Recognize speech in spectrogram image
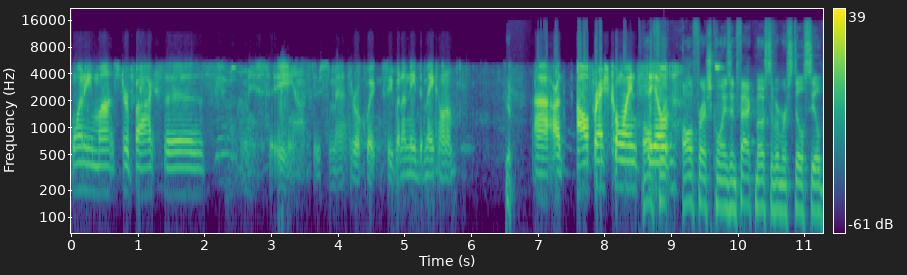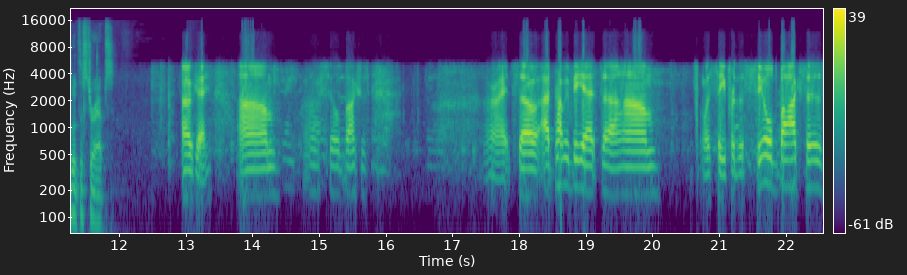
20 monster boxes. Let me see. Let's do some math real quick. and See what I need to make on them. Yep. Uh, are all fresh coins All, sealed? fre- all fresh coins. In fact, most of them are still sealed with the straps. Okay. Um, uh, sealed boxes. All right. So I'd probably be at um, let's see, for the sealed boxes,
